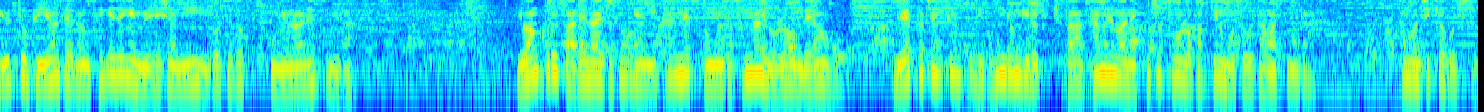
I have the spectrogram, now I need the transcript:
U2, 비욘세 등 세계적인 뮤지션이 이곳에서 공연을 했습니다. 요한 크루이프 아레나에서 소개한 이 timelapse 동영상 상당히 놀라운데요. UEFA 챔피언스 리그 홈 경기를 비추다 3일 만에 콘서트 홀로 바뀌는 모습을 담았습니다. 한번 지켜보시죠.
